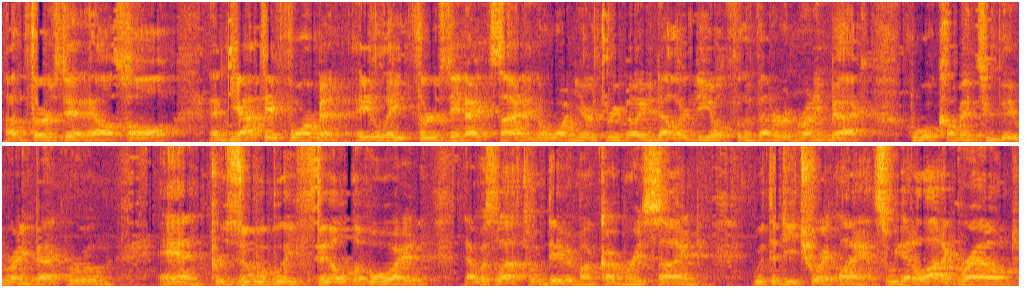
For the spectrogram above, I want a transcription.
on Thursday at Halas Hall, and D'Onta Foreman, a late Thursday night signing, a one year, $3 million deal for the veteran running back who will come into the running back room and presumably fill the void that was left when David Montgomery signed with the Detroit Lions. So we had a lot of ground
